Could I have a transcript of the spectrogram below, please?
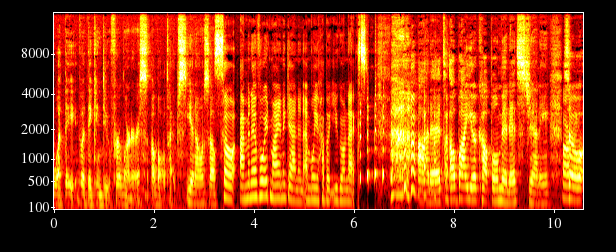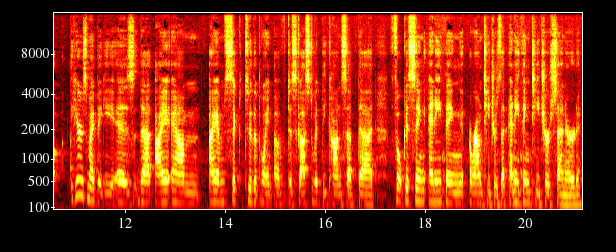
what they what they can do for learners of all types. You know, so So I'm going to avoid mine again. And Emily, how about you go next? on it. I'll buy you a couple minutes, Jenny. so here's my biggie is that I am I am sick to the point of disgust with the concept that focusing anything around teachers, that anything teacher centered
